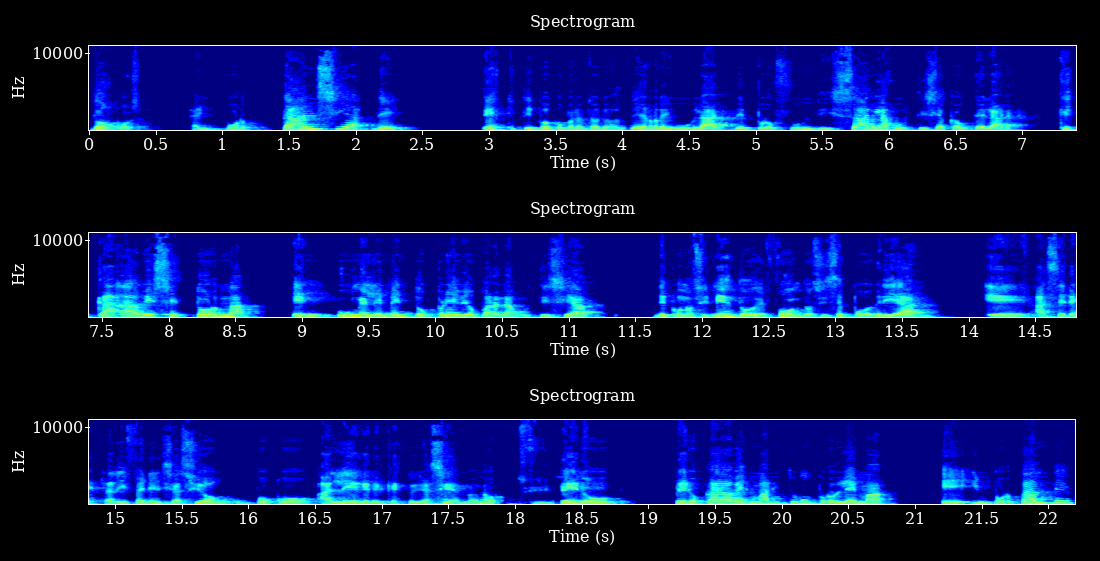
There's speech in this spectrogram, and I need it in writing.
dos cosas. La importancia de este tipo de conversatorios, de regular, de profundizar la justicia cautelar, que cada vez se torna en un elemento previo para la justicia de conocimiento de fondo, si se podría eh, hacer esta diferenciación un poco alegre que estoy haciendo, ¿no? pero, pero cada vez más esto es un problema eh, importante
